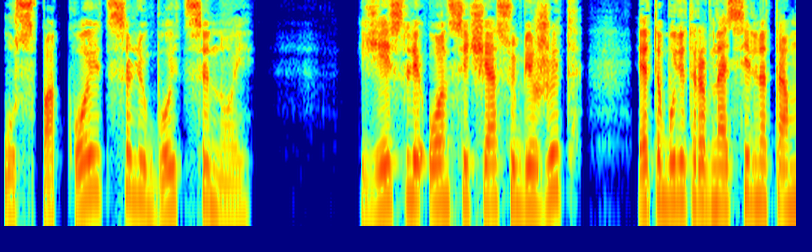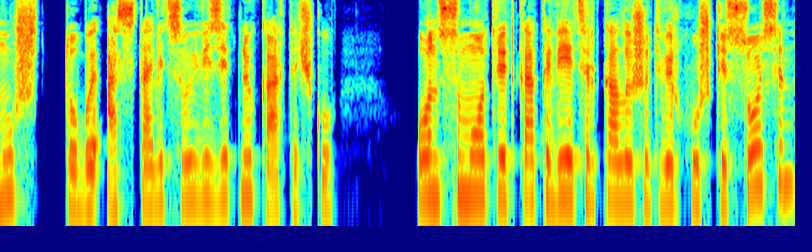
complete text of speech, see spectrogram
успокоится любой ценой. Если он сейчас убежит, это будет равносильно тому, чтобы оставить свою визитную карточку. Он смотрит, как ветер колышет верхушки сосен,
